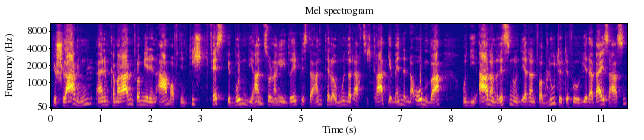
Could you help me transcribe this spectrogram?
geschlagen, einem Kameraden von mir den Arm auf den Tisch festgebunden, die Hand so lange gedreht, bis der Handteller um 180 Grad gewendet nach oben war und die Adern rissen und er dann verblutete, wo wir dabei saßen.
